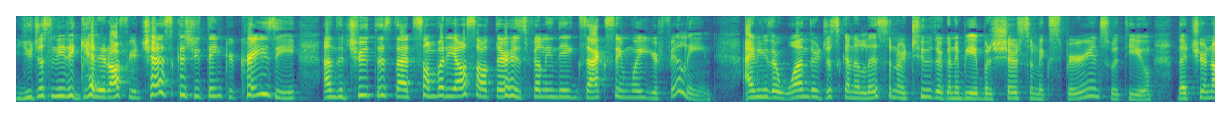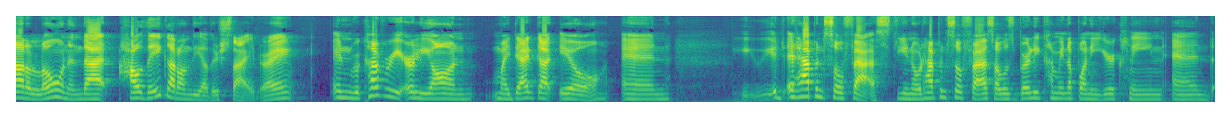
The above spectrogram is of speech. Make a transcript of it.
you just need to get it off your chest because you think you're crazy. And the truth is that somebody else out there is feeling the exact same way you're feeling. And either one, they're just going to listen, or two, they're going to be able to share some experience with you that you're not alone and that how they got on the other side, right? In recovery early on, my dad got ill and it, it happened so fast. You know, it happened so fast. I was barely coming up on a year clean and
